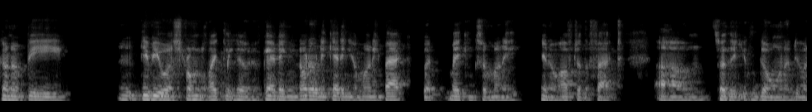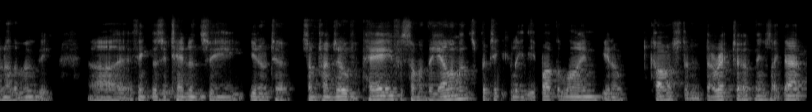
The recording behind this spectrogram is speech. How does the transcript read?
going to be give you a strong likelihood of getting not only getting your money back but making some money you know after the fact um, so that you can go on and do another movie. Uh, I think there's a tendency, you know, to sometimes overpay for some of the elements, particularly the above the line, you know, cast and director, things like that.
